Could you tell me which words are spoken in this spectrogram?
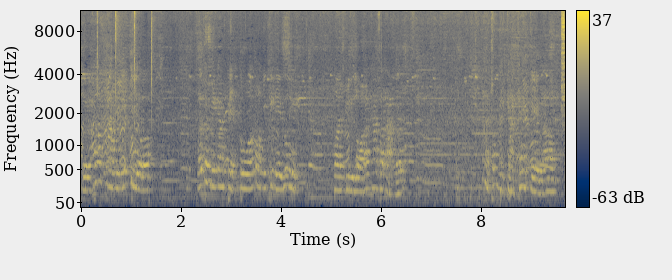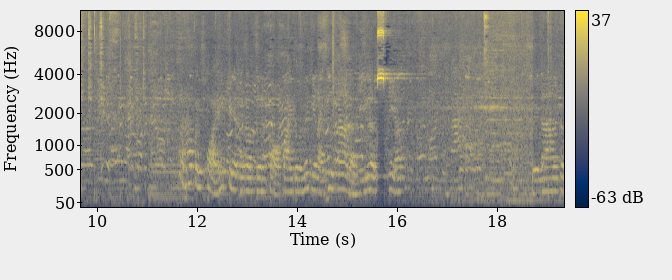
เปิดเข้ามาเป็นนิดเดียวแล้วจะมีการเปลี่ยนตัวตอนนี้พี่เดลูมายืนรอด้านข้างสนามแล้วต้องมีการแก้เกมแล้วถ้าไปปล่อยให้เกมมันดำเนินต่อไปโดยไม่มีอะไรคืบหน้าแบบนี้เลยนี่ครับเวลามันจะ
